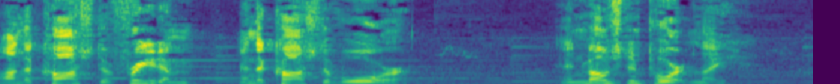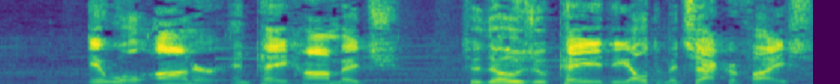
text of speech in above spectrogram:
on the cost of freedom and the cost of war. And most importantly, it will honor and pay homage to those who paid the ultimate sacrifice,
